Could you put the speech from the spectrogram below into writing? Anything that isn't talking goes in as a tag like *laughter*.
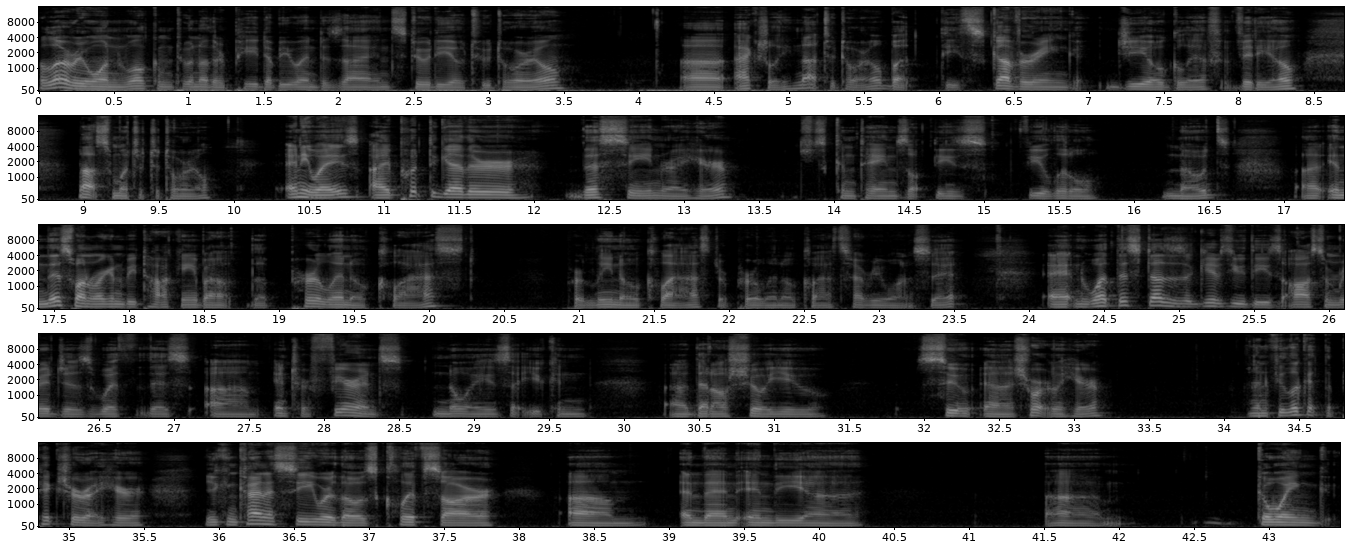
Hello everyone and welcome to another PWN Design Studio tutorial. Uh, actually, not tutorial, but discovering geoglyph video. Not so much a tutorial. Anyways, I put together this scene right here, which contains these few little nodes. Uh, in this one, we're going to be talking about the Perlinoclast, Perlinoclast or Perlinoclast, however you want to say it. And what this does is it gives you these awesome ridges with this um, interference noise that you can, uh, that I'll show you soon, uh, shortly here. And if you look at the picture right here, you can kind of see where those cliffs are. Um, and then in the uh, um, going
